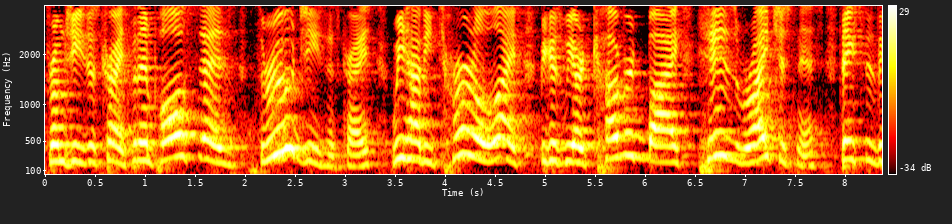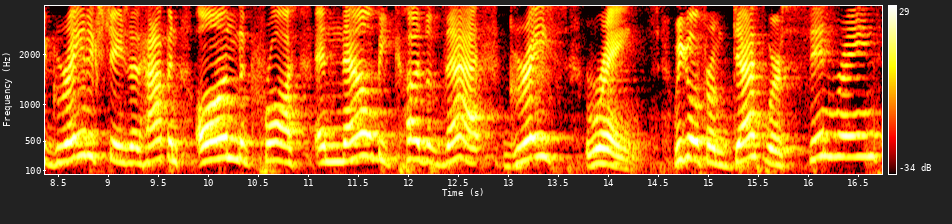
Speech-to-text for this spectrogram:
from Jesus Christ. But then Paul says, through Jesus Christ, we have eternal life because we are covered by his righteousness, thanks to the great exchange that happened on the cross. And now, because of that, grace reigns. We go from death where sin reigns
